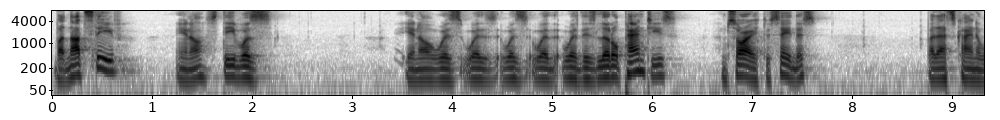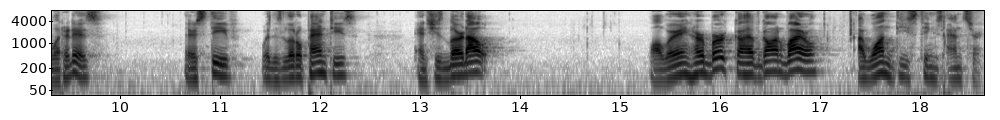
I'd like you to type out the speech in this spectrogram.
But not Steve. You know, Steve was, you know, was was was with with his little panties. I'm sorry to say this, but that's kind of what it is. There's Steve with his little panties, and she's blurred out. While wearing her burqa have gone viral. I want these things answered.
